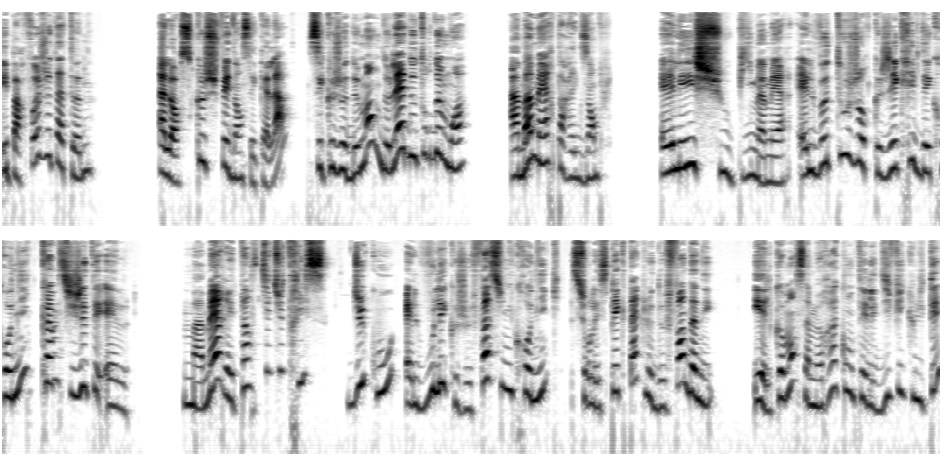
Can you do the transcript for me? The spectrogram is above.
et parfois je tâtonne. Alors ce que je fais dans ces cas-là, c'est que je demande de l'aide autour de moi. À ma mère par exemple. Elle est choupie ma mère, elle veut toujours que j'écrive des chroniques comme si j'étais elle. Ma mère est institutrice. Du coup, elle voulait que je fasse une chronique sur les spectacles de fin d'année. Et elle commence à me raconter les difficultés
